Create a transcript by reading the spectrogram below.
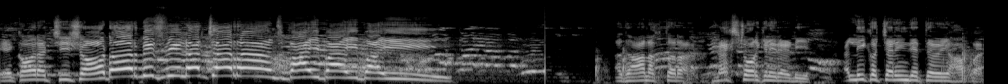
एक और अच्छी शॉट और मिस फ़ील्ड और चार run bye bye bye Adnan Akhtar next over के लिए रेडी अली को चैलेंज देते हुए यहाँ पर।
